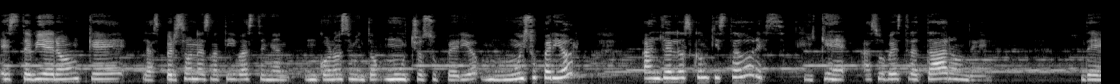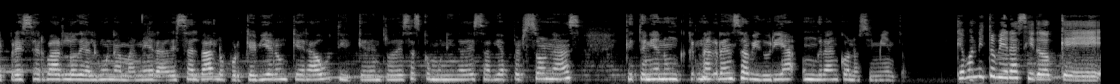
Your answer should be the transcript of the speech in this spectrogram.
este, vieron que las personas nativas tenían un conocimiento mucho superior, muy superior al de los conquistadores y que a su vez trataron de, de preservarlo de alguna manera, de salvarlo, porque vieron que era útil, que dentro de esas comunidades había personas que tenían un- una gran sabiduría, un gran conocimiento. Qué bonito hubiera sido que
